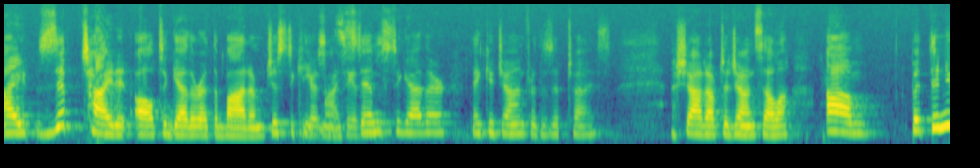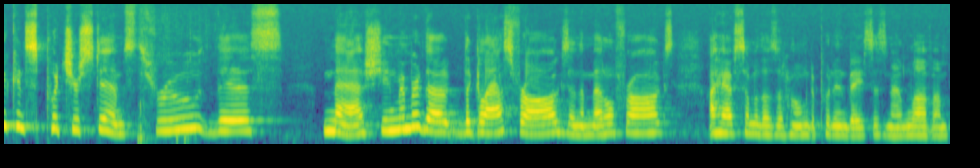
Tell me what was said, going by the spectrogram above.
I zip tied it all together at the bottom just to keep my stems this? together. Thank you, John, for the zip ties. A shout out to John Sella. Um, but then you can put your stems through this mesh. You remember the, the glass frogs and the metal frogs? I have some of those at home to put in vases and I love them.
